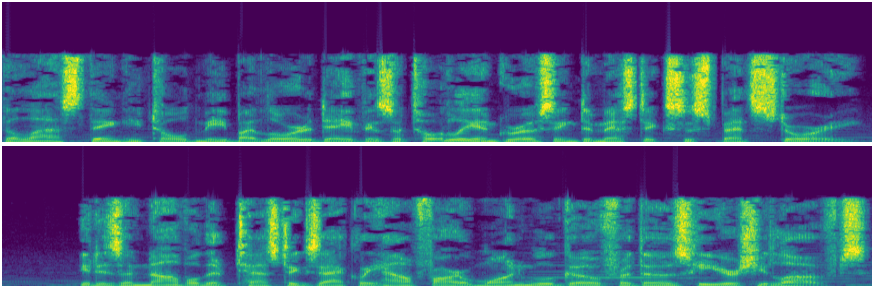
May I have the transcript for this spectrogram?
The Last Thing He Told Me by Laura Dave is a totally engrossing domestic suspense story. It is a novel that tests exactly how far one will go for those he or she loves.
